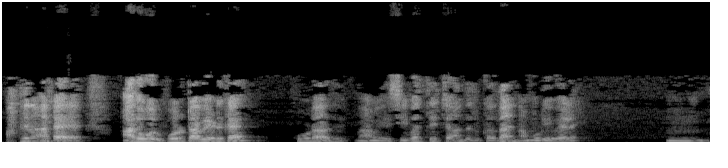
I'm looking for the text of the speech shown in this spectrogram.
அதனால அதை ஒரு பொருட்டாவே எடுக்க கூடாது. நாம சிவத்தை சார்ந்திருக்கதான் நம்முடைய வேலை. ம்.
